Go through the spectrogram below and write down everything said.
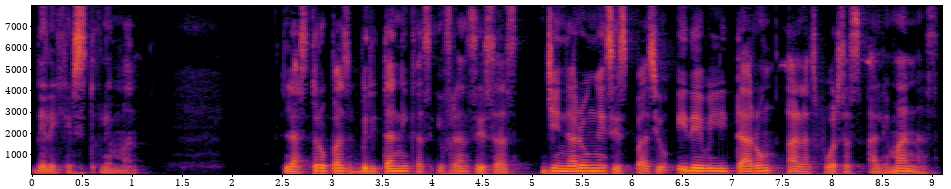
del ejército alemán. Las tropas británicas y francesas llenaron ese espacio y debilitaron a las fuerzas alemanas.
